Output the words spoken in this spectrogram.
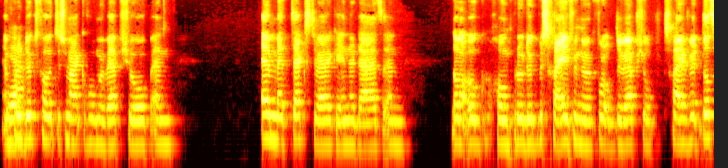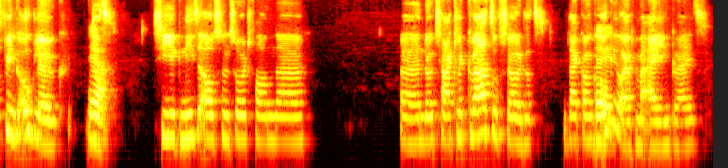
En productfoto's maken voor mijn webshop. En, en met tekst werken inderdaad. En dan ook gewoon productbeschrijvingen voor op de webshop schrijven. Dat vind ik ook leuk. Ja. Dat zie ik niet als een soort van uh, uh, noodzakelijk kwaad of zo. Dat, daar kan ik ook heel erg mijn ei in kwijt.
